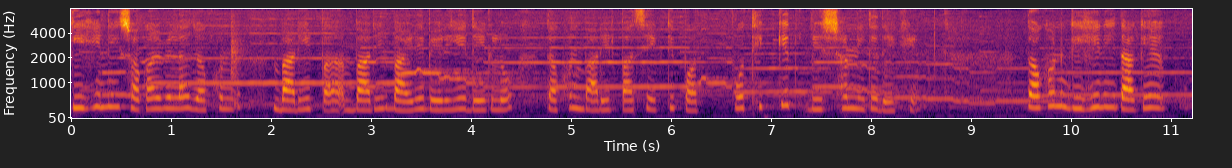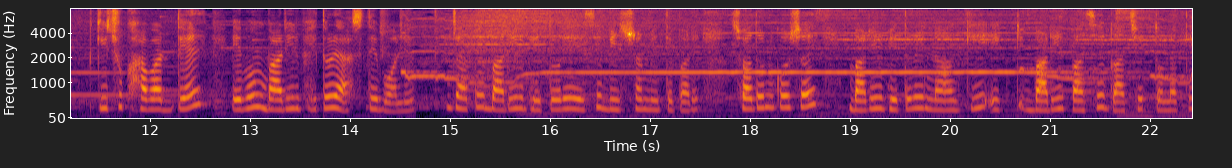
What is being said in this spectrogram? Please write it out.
গৃহিণী সকালবেলা যখন বাড়ির বাড়ির বাইরে বেরিয়ে দেখল তখন বাড়ির পাশে একটি পথ পথিককে বিশ্রাম নিতে দেখে। তখন গৃহিণী তাকে কিছু খাবার দেয় এবং বাড়ির ভেতরে আসতে বলে, যাতে বাড়ির ভেতরে এসে বিশ্রাম নিতে পারে। সদন কষাই বাড়ির ভেতরে না গিয়ে একটি বাড়ির পাশে গাছের তলাতে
